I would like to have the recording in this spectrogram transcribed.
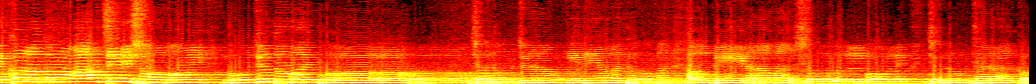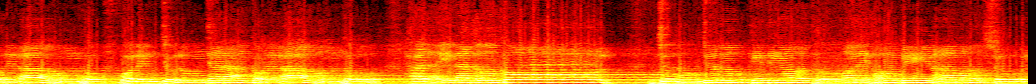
এখনও তো আছে সময়, বুঝো তোমার ভয়। জনম জনম কে দিও তোমার হবে না মাসুল বলেন জুলুম যারা করলা বন্ধ বলেন জুলুম যারা করলা বন্ধ হারাইলা দোকল জনম জনম কে দিও তোমার হবে না মাসুল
